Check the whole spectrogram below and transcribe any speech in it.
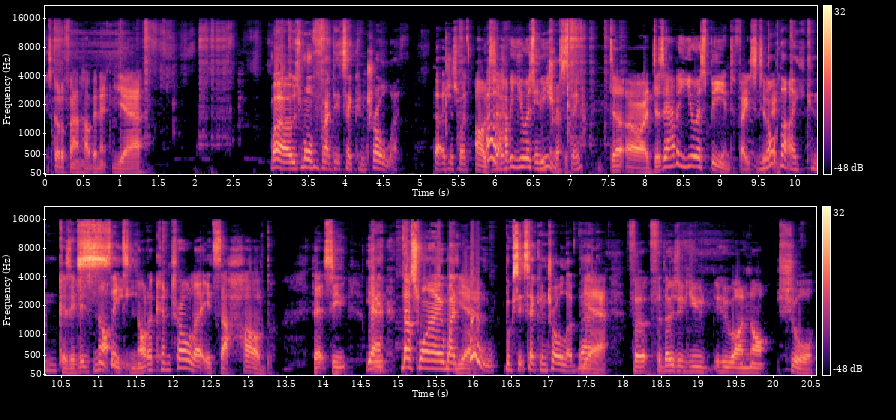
it's got a fan hub in it. Yeah. Well, it was more the fact it said controller that I just went. Oh, does it have a USB? Interesting. Interf- D- uh, does it have a USB interface to Not it? Not that I can. Because if it's not, see. it's not a controller. It's a hub. That see. Yeah, that's why I went. Yeah. Oh, because it said controller. But Yeah. For for those of you who are not sure,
